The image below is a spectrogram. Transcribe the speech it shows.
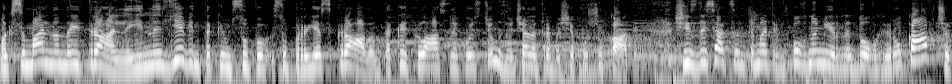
максимально нейтральний. І не є він таким супер, супер яскравим. Такий класний костюм, звичайно, треба ще пошукати. 60 сантиметрів повномірний довгий рукавчик,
